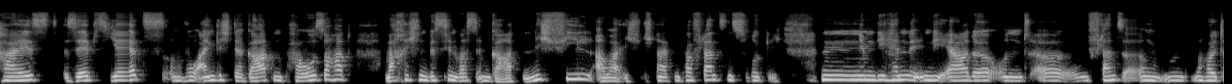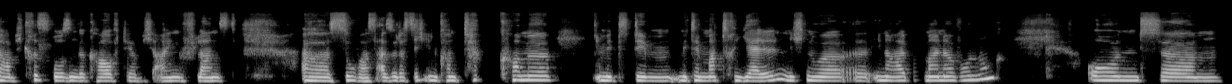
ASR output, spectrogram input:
Heißt, selbst jetzt, wo eigentlich der Garten Pause hat, mache ich ein bisschen was im Garten. Nicht viel, aber ich schneide ein paar Pflanzen zurück. Ich nehme die Hände in die Erde und äh, pflanze. Heute habe ich Christrosen gekauft, die habe ich eingepflanzt äh, sowas. Also, dass ich in Kontakt komme mit dem, mit dem Materiellen, nicht nur äh, innerhalb meiner Wohnung. Und ähm,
